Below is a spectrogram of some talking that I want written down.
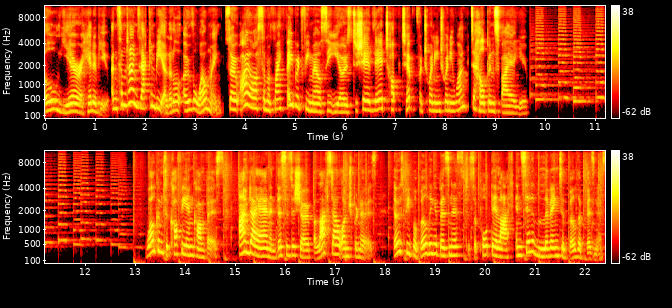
full year ahead of you. And sometimes that can be a little overwhelming. So I asked some of my favorite female CEOs to share their top tip for 2021 to help inspire you. Welcome to Coffee and Converse. I'm Diane, and this is a show for lifestyle entrepreneurs, those people building a business to support their life instead of living to build a business.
